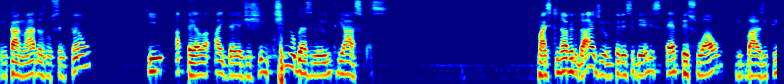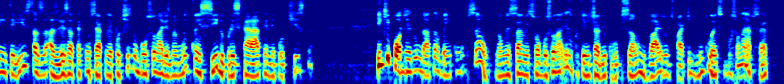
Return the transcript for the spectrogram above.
encarnadas no centrão, que apela à ideia de jeitinho brasileiro, entre aspas mas que na verdade o interesse deles é pessoal, de base clientelista, às vezes até com certo nepotismo. O bolsonarismo é muito conhecido por esse caráter nepotista e que pode redundar também em corrupção, não necessariamente só o bolsonarismo, porque a gente já viu corrupção em vários outros partidos muito antes do Bolsonaro, certo?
